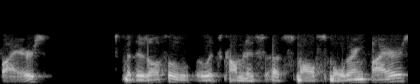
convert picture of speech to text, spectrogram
fires, but there's also what's common as uh, small smoldering fires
